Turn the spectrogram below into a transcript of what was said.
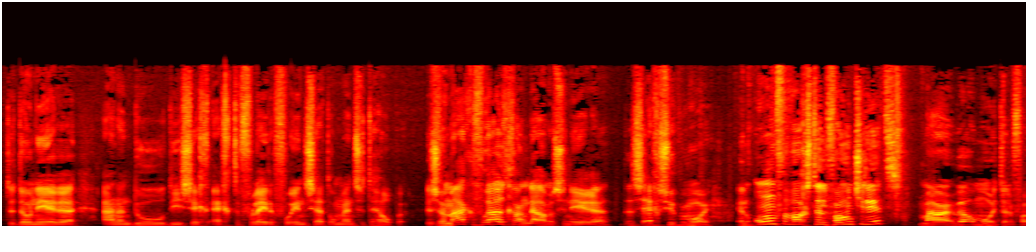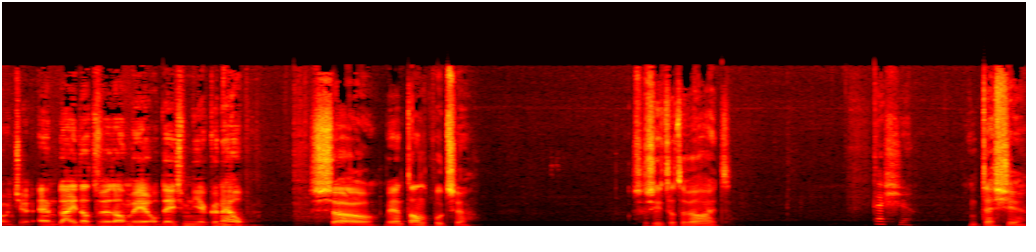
te doneren aan een doel die zich echt er volledig voor inzet om mensen te helpen. Dus we maken vooruitgang, dames en heren. Dat is echt super mooi. Een onverwachts telefoontje dit, maar wel een mooi telefoontje. En blij dat we dan weer op deze manier kunnen helpen. Zo, ben je aan het tanden poetsen? Zo ziet dat er wel uit. Testje. Een testje.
